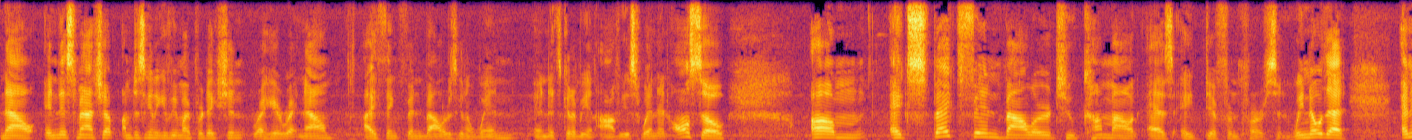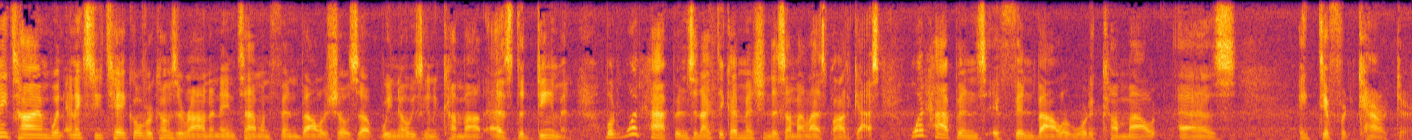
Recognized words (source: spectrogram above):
Now, in this matchup, I'm just going to give you my prediction right here, right now. I think Finn Balor is going to win, and it's going to be an obvious win. And also, um, expect Finn Balor to come out as a different person. We know that anytime when NXT Takeover comes around and anytime when Finn Balor shows up, we know he's going to come out as the demon. But what happens, and I think I mentioned this on my last podcast, what happens if Finn Balor were to come out as a different character,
